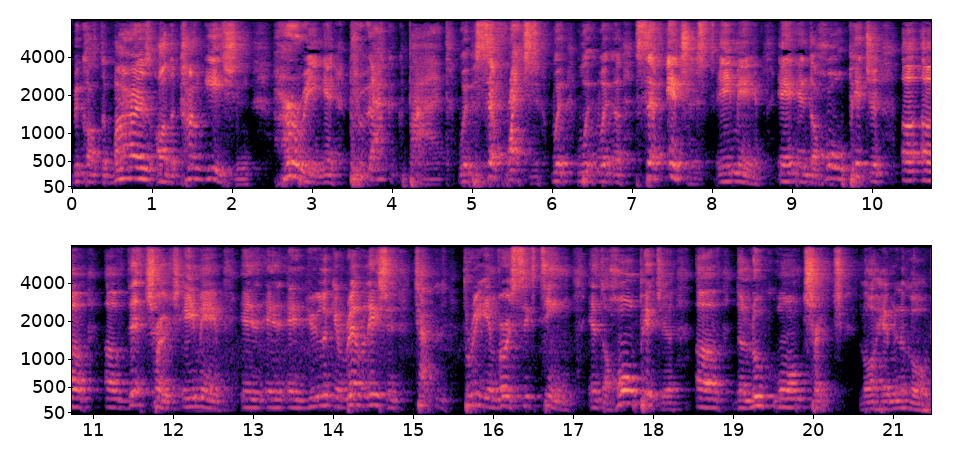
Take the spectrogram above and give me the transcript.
Because the buyers are the congregation hurrying and preoccupied with self-righteousness, with, with, with uh, self-interest. Amen. And, and the whole picture of, of, of that church, amen, is, is, and you look at Revelation chapter 3 and verse 16, is the whole picture of the lukewarm church. Lord help me to go.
